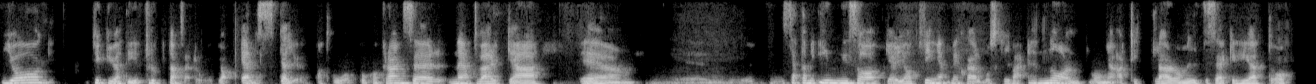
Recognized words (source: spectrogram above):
jag tycker ju att det är fruktansvärt roligt. Jag älskar ju att gå på konferenser, nätverka, eh, sätta mig in i saker. Jag har tvingat mig själv att skriva enormt många artiklar om IT-säkerhet och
